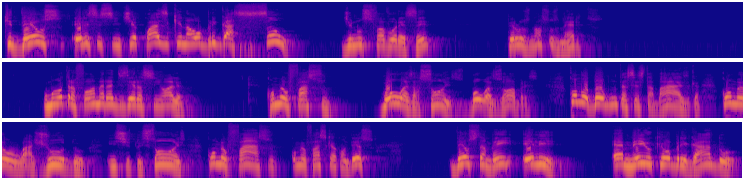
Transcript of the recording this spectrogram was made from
que Deus, ele se sentia quase que na obrigação de nos favorecer pelos nossos méritos. Uma outra forma era dizer assim: olha, como eu faço boas ações, boas obras, como eu dou muita cesta básica, como eu ajudo instituições, como eu faço, como eu faço que aconteça, Deus também, ele é meio que obrigado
